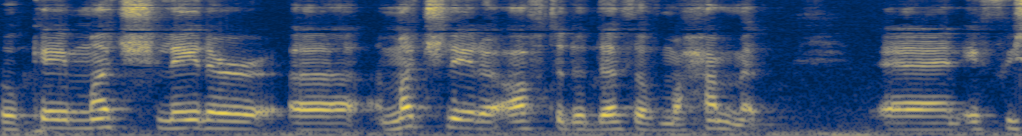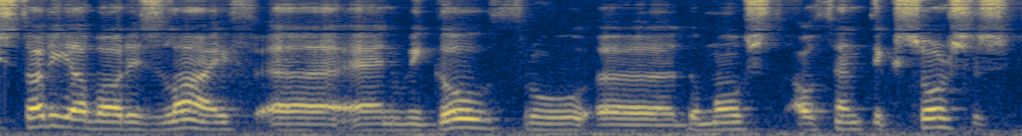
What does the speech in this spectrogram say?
who came much later, uh, much later after the death of Muhammad. And if we study about his life uh, and we go through uh, the most authentic sources,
